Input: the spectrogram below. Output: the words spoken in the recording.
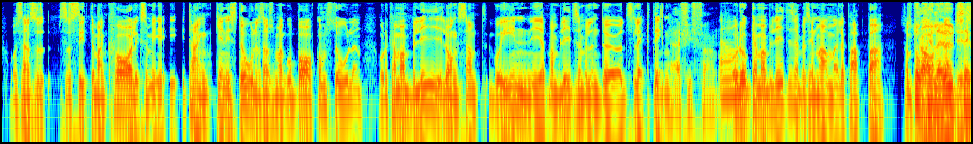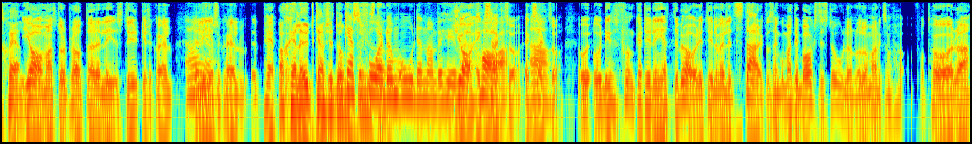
och sen så, så sitter man kvar liksom i, i, tanken i stolen samtidigt som man går bakom stolen och då kan man bli långsamt gå in i att man blir till exempel en död släkting. Nej fy fan. Ja. Och då kan man bli till exempel sin mamma eller pappa som Stå och skälla ut sig själv. Ja, man står och pratar eller styrker sig själv Ja, eller ja. ger sig själv eh, pepp. Ja, skälla ut kanske är dumt. Och kanske får de orden man behöver Ja, ha. exakt så. Exakt Ja. så. Och, och det funkar tydligen jättebra och det är tydligen väldigt starkt och sen går man tillbaks till stolen och då har man liksom fått höra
